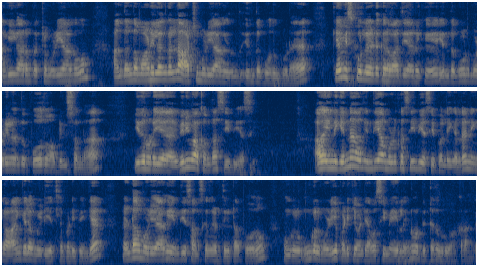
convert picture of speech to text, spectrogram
அங்கீகாரம் பெற்ற மொழியாகவும் அந்தந்த மாநிலங்களில் ஆட்சி மொழியாக இருந்து இருந்த போதும் கூட கேவி ஸ்கூலில் எடுக்கிற வாத்தியாருக்கு இந்த மூணு மொழியிலேருந்து போதும் அப்படின்னு சொன்னால் இதனுடைய விரிவாக்கம் தான் சிபிஎஸ்சி ஆக இன்றைக்கி என்ன ஆகுது? இந்தியா முழுக்க சிபிஎஸ்சி பள்ளிகளில் நீங்கள் ஆங்கில மீடியத்தில் படிப்பீங்க. ரெண்டாம் மொழியாக இந்திய சமஸ்கிருதம் எடுத்துக்கிட்டால் போதும். உங்கள் உங்கள் மொழியை படிக்க வேண்டிய அவசியமே இல்லைன்னு ஒரு திட்டத்தை உருவாக்குறாங்க.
